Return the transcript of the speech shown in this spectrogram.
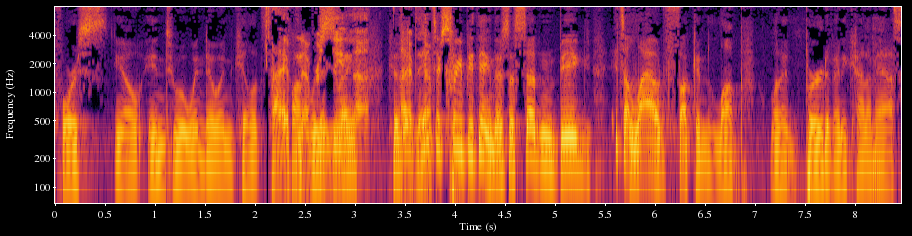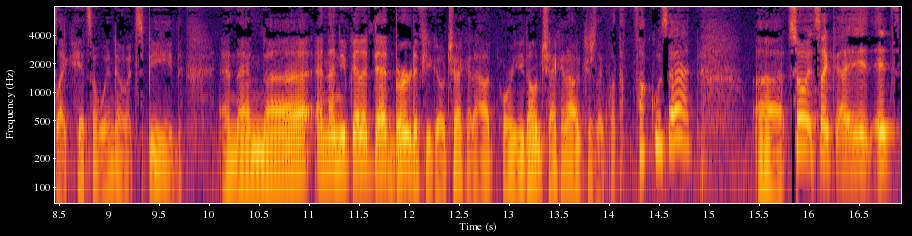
force, you know, into a window and kill itself? I've on never seen that. Because I've it's, a creepy thing. There's a sudden big, it's a loud fucking lump when a bird of any kind of mass like hits a window at speed, and then uh, and then you've got a dead bird if you go check it out, or you don't check it out because you're like, what the fuck was that? Uh, so it's like uh, it, it's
